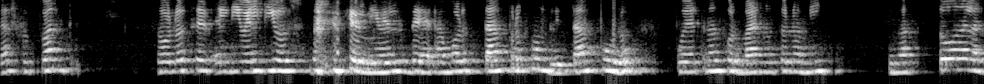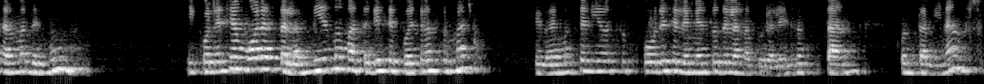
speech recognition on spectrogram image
es fluctuante. Solo el nivel Dios, el nivel de amor tan profundo y tan puro, puede transformar no solo a mí, sino a todas las almas del mundo. Y con ese amor hasta la misma materia se puede transformar, que lo hemos tenido estos pobres elementos de la naturaleza tan contaminados.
